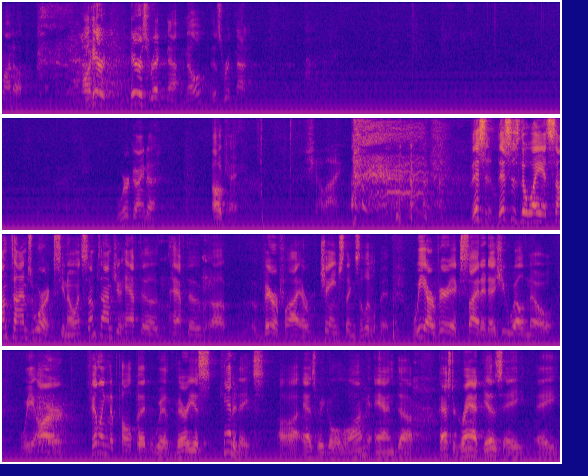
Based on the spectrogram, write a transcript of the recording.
come on up. oh, here, here's Rick now. No, is Rick not? We're going to. Okay. Shall I? this is this is the way it sometimes works, you know, and sometimes you have to have to uh, verify or change things a little bit. We are very excited, as you well know. We are filling the pulpit with various candidates uh, as we go along, and uh, Pastor Grant is a a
